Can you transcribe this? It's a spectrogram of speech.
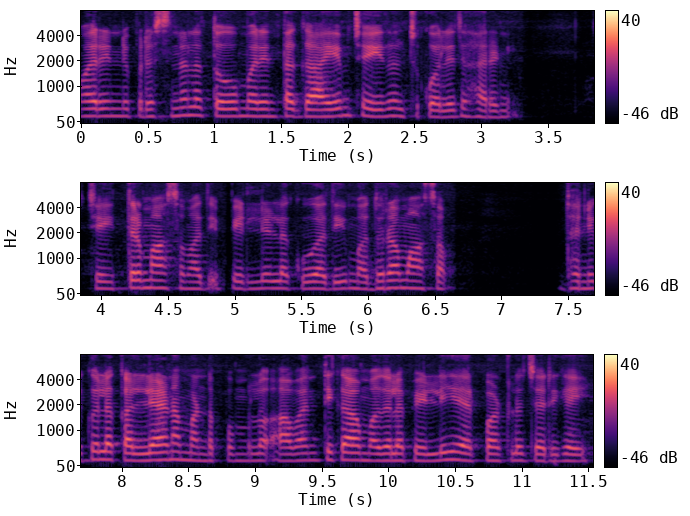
మరిన్ని ప్రశ్నలతో మరింత గాయం చేయదలుచుకోలేదు హరిణి. చైత్రమాసం అది పెళ్ళిళ్ళకు అది మధుర మాసం ధనికుల కళ్యాణ మండపంలో అవంతిక మొదల పెళ్ళి ఏర్పాట్లు జరిగాయి.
